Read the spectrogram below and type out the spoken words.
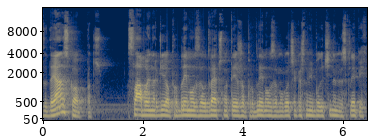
z dejansko pač slabo energijo, problemov z odvečno težo, problemov z mogoče kakšnimi bolečinami v sklepih.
